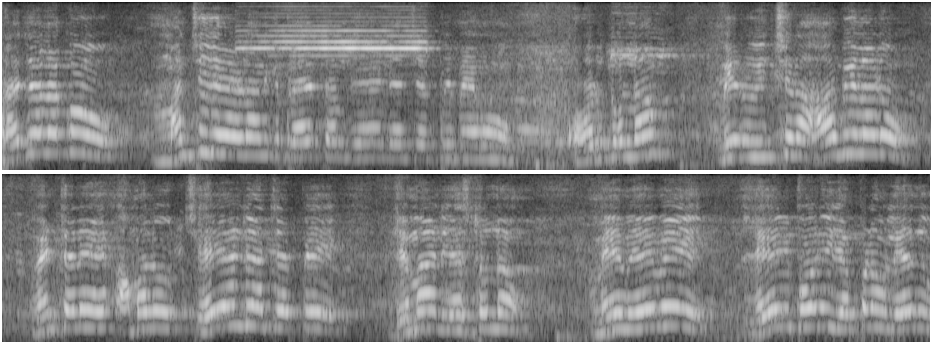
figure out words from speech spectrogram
ప్రజలకు మంచి చేయడానికి ప్రయత్నం చేయండి అని చెప్పి మేము కోరుతున్నాం. మీరు ఇచ్చిన హామీలను వెంటనే అమలు చేయండి అని చెప్పి డిమాండ్ చేస్తున్నాం. మేమేమి లేనిపోని చెప్పడం లేదు.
